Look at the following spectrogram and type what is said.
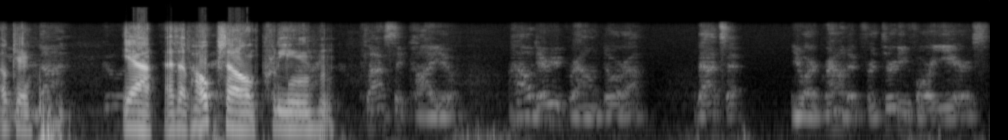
Okay. yeah, as I hope so. Please. Classic Caillou. How dare you ground Dora? That's it. You are grounded for 34 years.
